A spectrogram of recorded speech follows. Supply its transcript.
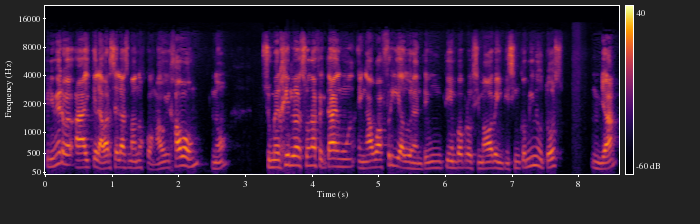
primero hay que lavarse las manos con agua y jabón, ¿no? Sumergir la zona afectada en, agua fría durante un tiempo aproximado de 25 minutos, ¿ya?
